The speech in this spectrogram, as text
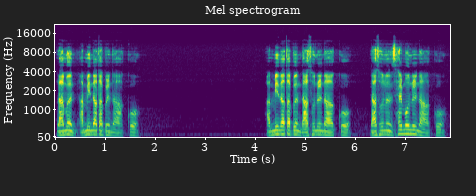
람은 암미나답을 낳았고 암미나답은 나손을 낳았고 나손은 살몬을 낳았고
